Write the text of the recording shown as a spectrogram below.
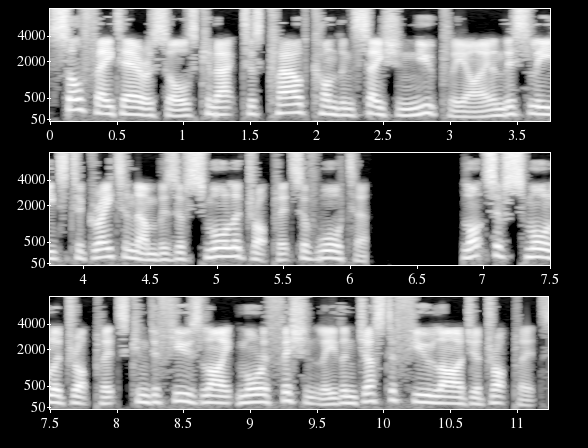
Sulfate aerosols can act as cloud condensation nuclei and this leads to greater numbers of smaller droplets of water. Lots of smaller droplets can diffuse light more efficiently than just a few larger droplets.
